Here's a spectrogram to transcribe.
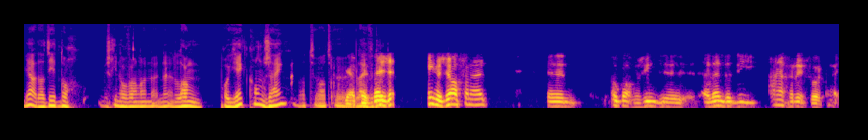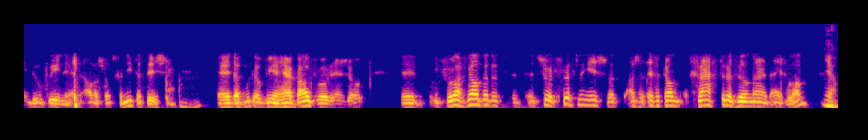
ja, dat dit nog misschien nog wel een, een, een lang project kon zijn? Wat, wat we Ja, blijven wij gingen er zelf vanuit, eh, ook al gezien de ellende die aangericht wordt in de Oekraïne en alles wat vernietigd is, Mhm. eh, dat moet ook weer herbouwd worden en zo. Eh, ik verwacht wel dat het, het het soort vluchteling is wat, als het even kan, graag terug wil naar het eigen land. Ja.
